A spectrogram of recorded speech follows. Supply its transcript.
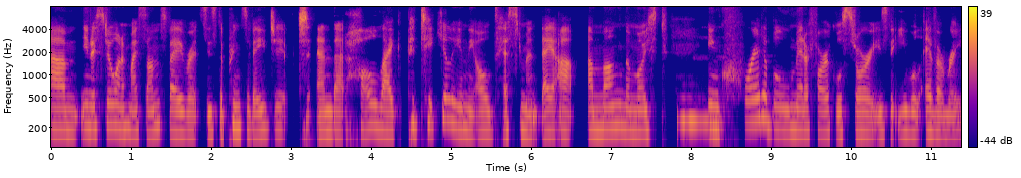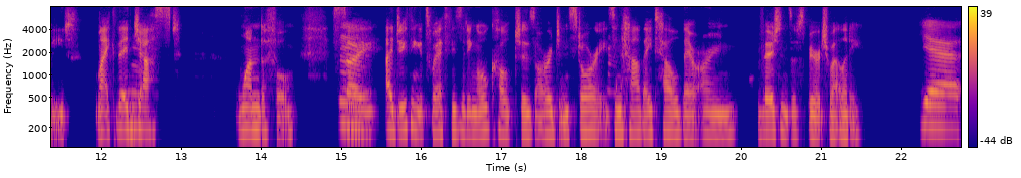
um, you know, still one of my son's favorites is the Prince of Egypt and that whole, like, particularly in the Old Testament, they are among the most mm. incredible metaphorical stories that you will ever read. Like, they're mm. just wonderful. So mm. I do think it's worth visiting all cultures' origin stories and how they tell their own versions of spirituality. Yeah,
